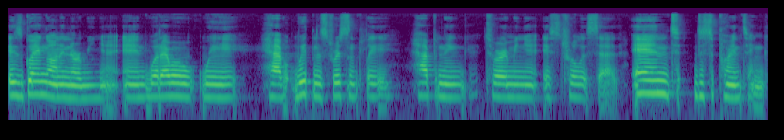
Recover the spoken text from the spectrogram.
is going on in Armenia and whatever we have witnessed recently happening to Armenia is truly sad and disappointing.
